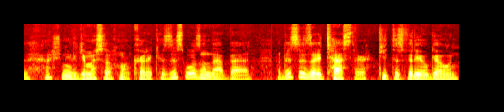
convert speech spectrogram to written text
I actually need to give myself more credit because this wasn't that bad. But this is a tester. Keep this video going.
